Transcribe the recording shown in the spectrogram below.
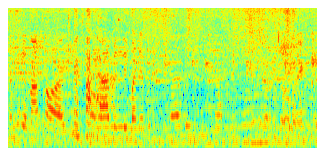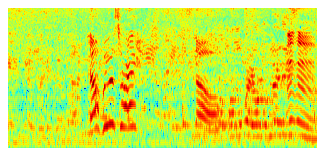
Let me get my card. You allow me to leave my debit? No, we was right. No. Mm-mm.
